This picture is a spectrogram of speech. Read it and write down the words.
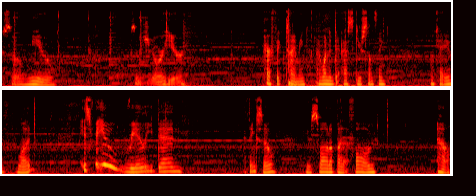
so Miu. Since you're here. Perfect timing. I wanted to ask you something. Okay, what? Is Ryu really dead? I think so. He was swallowed up by that fog. Oh.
